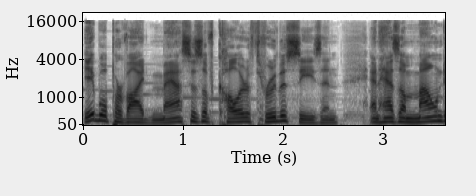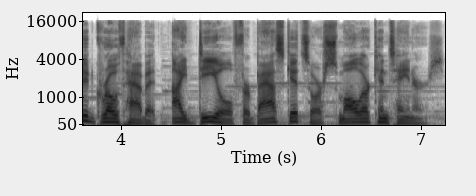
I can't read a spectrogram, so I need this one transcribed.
It will provide masses of color through the season and has a mounded growth habit, ideal for baskets or smaller containers.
